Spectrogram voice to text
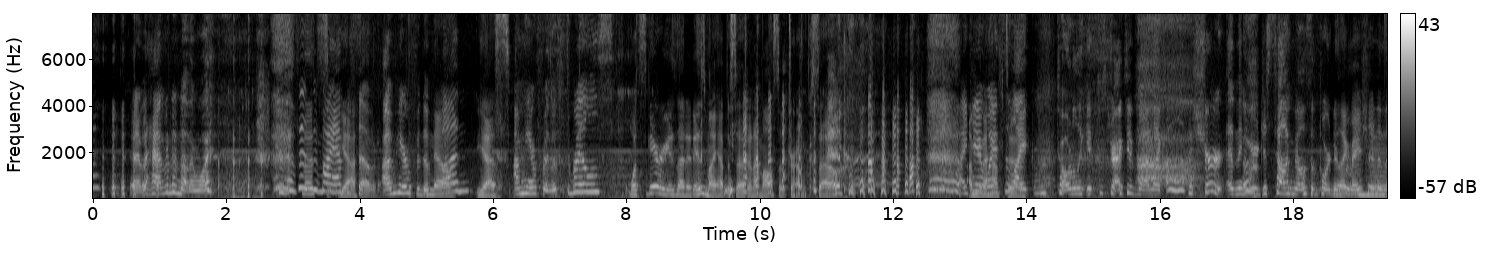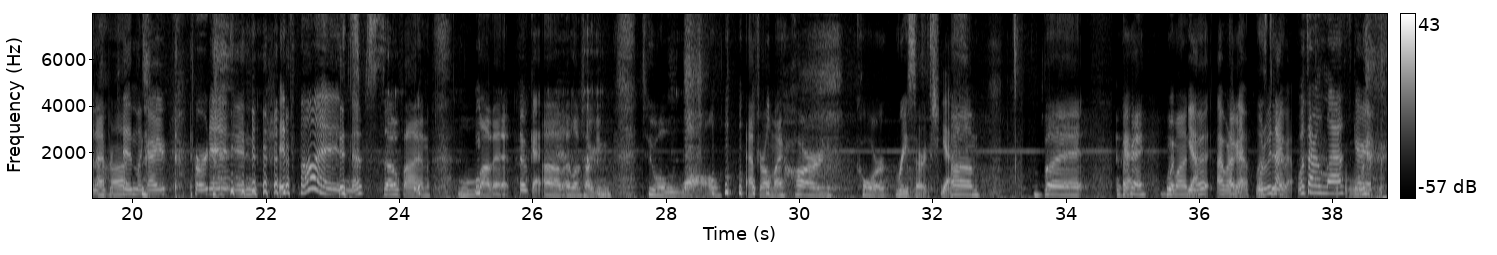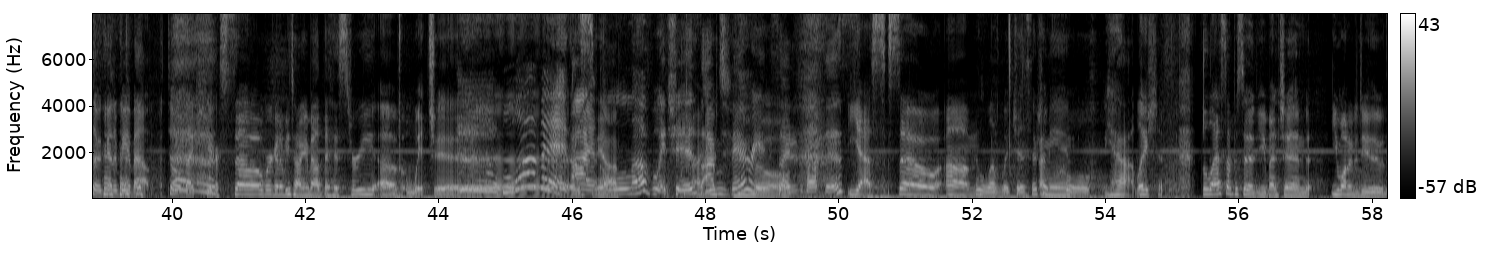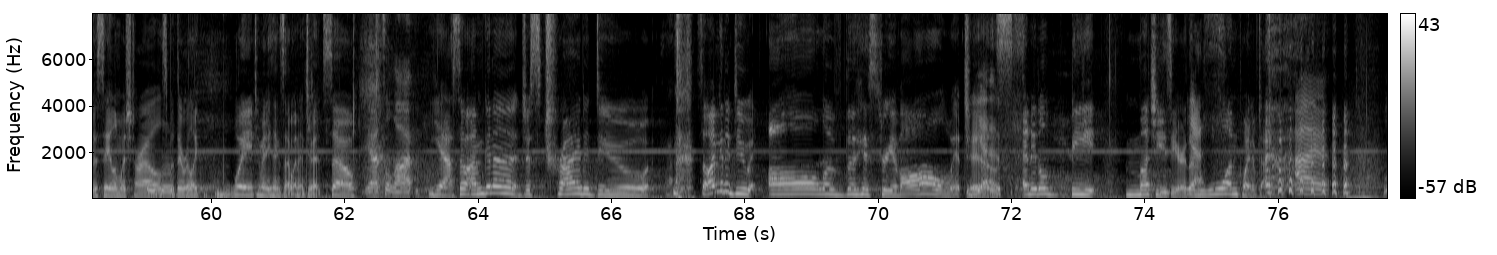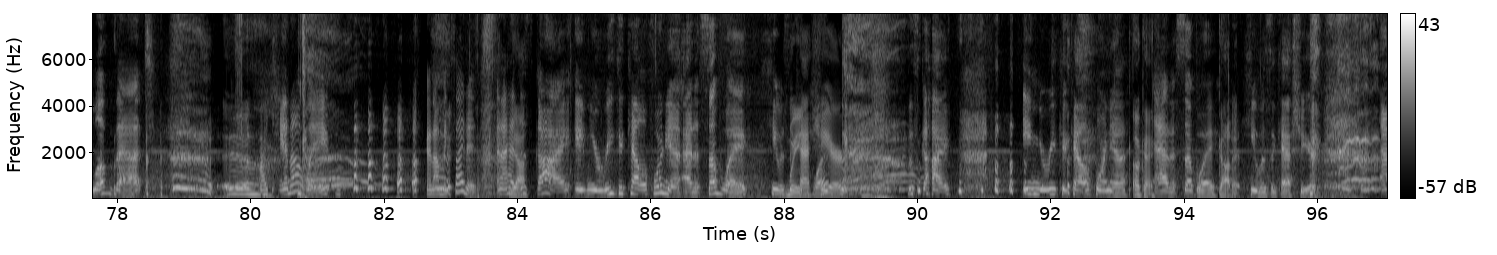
and I'm having another one. this is my That's- yeah. episode. I'm here for the No. fun. Yes. I'm here for the thrills. What's scary is that it is my episode and I'm also drunk. So I can't wait have to, to- like totally get distracted by like, oh look a shirt, and then you're just telling me all this important You're like, information, and then I mhm, uh-huh. pretend like I heard it, and it's fun. it's so fun. Love it. okay. Um, I love talking to a wall after all my hardcore research. Yes. Um, but okay, we want to yeah, do it. I want to okay, know. What are we talking it. about? What's our last scary episode going to be about till next year? So we're gonna be talking about the history of witches. Love it. I yeah. love witches. I I'm very excited about this. Yes. So, um, I love witches. They're so I mean, cool. yeah, like the last episode you mentioned, you wanted to do the Salem witch trials, Mm-hmm. but there were like way too many things that went into it. So, Yeah, it's a lot. yeah, so I'm gonna just try to do. So I'm gonna do all of the history of all witches, Yes. and it'll be much easier than Yes. one point of time. I love that. I cannot wait. And I'm excited. And I had Yeah. this guy in Eureka, California at a subway. He was the Wait, cashier. this guy in Eureka, California Okay. at a subway. Got it. He was a cashier.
